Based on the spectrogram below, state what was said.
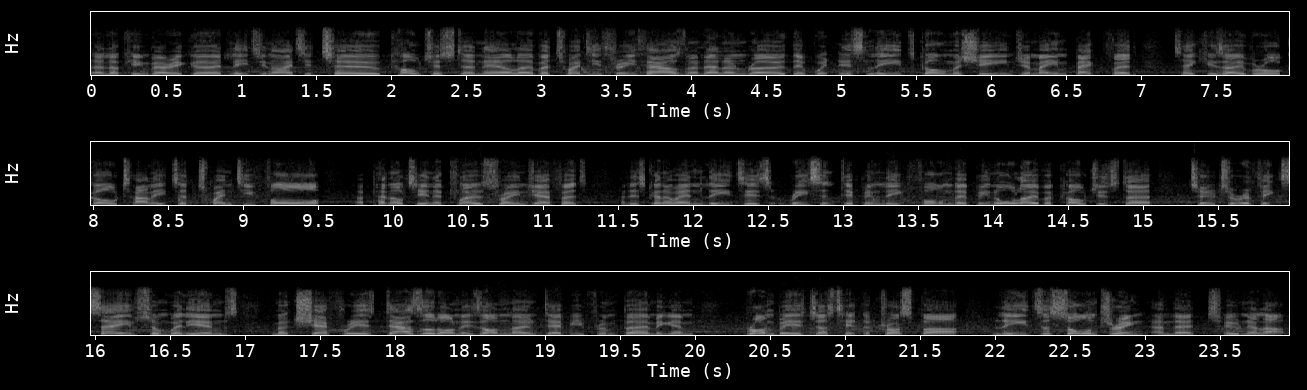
They're looking very good. Leeds United 2, Colchester nil. Over 23,000 at Elland Road. They've witnessed Leeds' goal machine, Jermaine Beckford, take his overall goal tally to 24. A penalty in a close-range effort, and it's going to end Leeds' recent dip in league form. They've been all over Colchester. Two terrific saves from Williams. McSheffrey is dazzled on his on-loan debut from Birmingham. Birmingham. Bromby has just hit the crossbar. Leeds are sauntering and they're 2-0 up.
